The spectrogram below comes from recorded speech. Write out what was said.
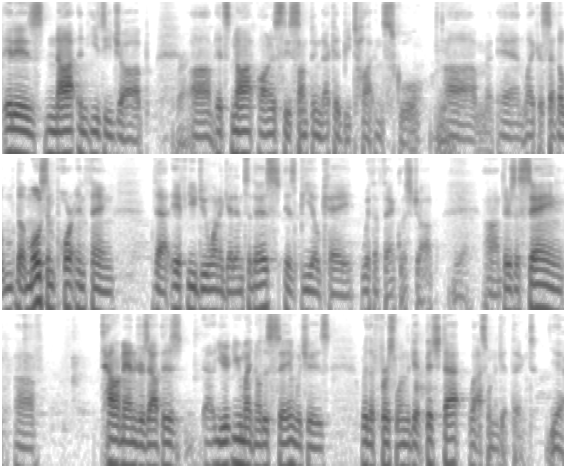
it is not an easy job. Um, it's not honestly something that could be taught in school. Um, and like I said, the, the most important thing that if you do want to get into this is be okay with a thankless job. Yeah. Um, there's a saying, uh, talent managers out there, uh, you, you might know this saying, which is we're the first one to get bitched at, last one to get thanked yeah,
